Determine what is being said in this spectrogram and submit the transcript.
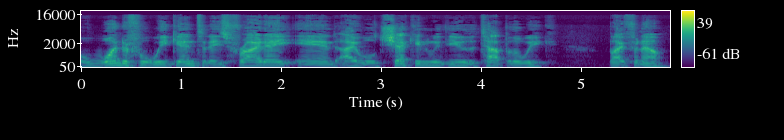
a wonderful weekend. Today's Friday, and I will check in with you the top of the week. Bye for now.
